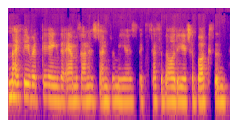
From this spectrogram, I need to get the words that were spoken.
my favorite thing that amazon has done for me is accessibility to books. And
